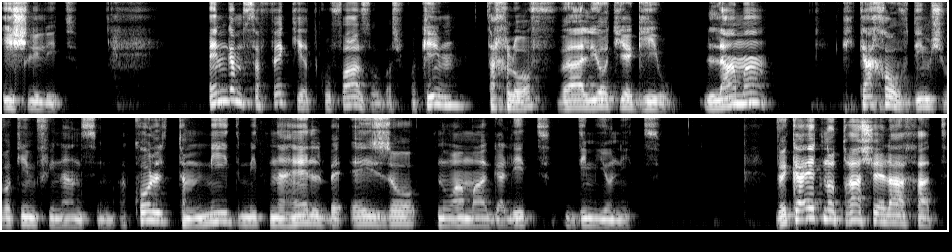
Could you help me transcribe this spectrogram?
היא שלילית. אין גם ספק כי התקופה הזו בשווקים תחלוף והעליות יגיעו. למה? כי ככה עובדים שווקים פיננסיים. הכל תמיד מתנהל באיזו תנועה מעגלית דמיונית. וכעת נותרה שאלה אחת,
